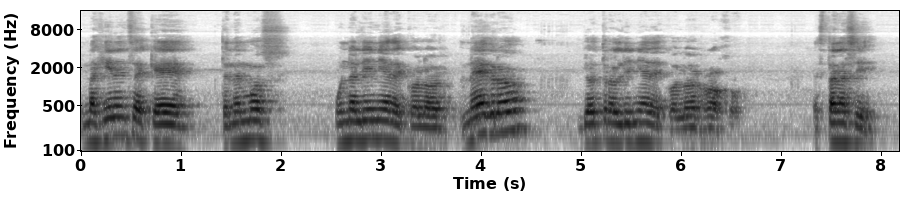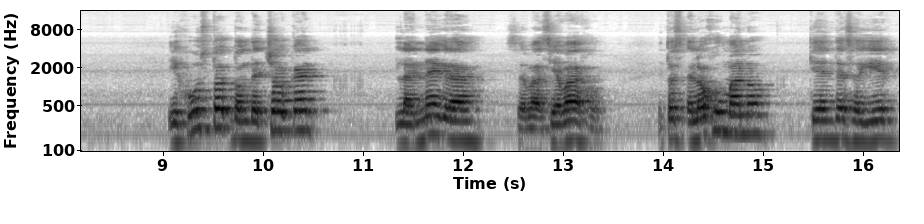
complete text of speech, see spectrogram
Imagínense que tenemos una línea de color negro y otra línea de color rojo. Están así. Y justo donde chocan, la negra se va hacia abajo. Entonces el ojo humano tiende a seguir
